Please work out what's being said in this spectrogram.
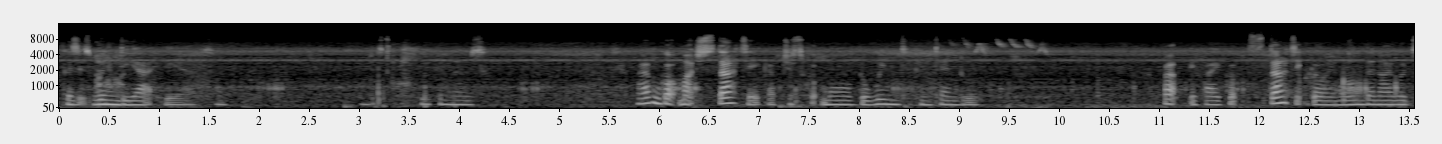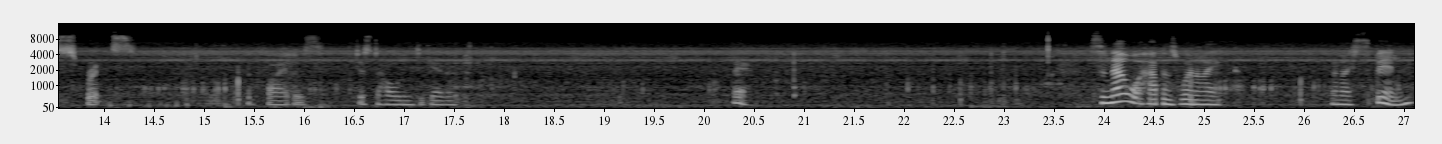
because it's windy out here. So I'm just keeping those. I haven't got much static, I've just got more of the wind to contend with. But if I got static going on, then I would spritz the fibres just to hold them together. There. So now what happens when I when I spin,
